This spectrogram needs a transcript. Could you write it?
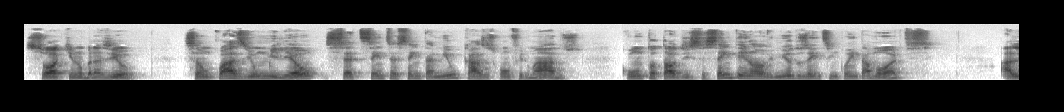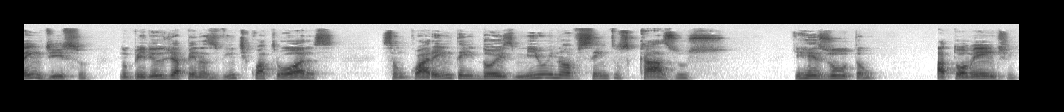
Só aqui no Brasil, são quase 1 milhão 760 mil casos confirmados, com um total de 69.250 mortes. Além disso, no período de apenas 24 horas, são 42.900 casos, que resultam, atualmente,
